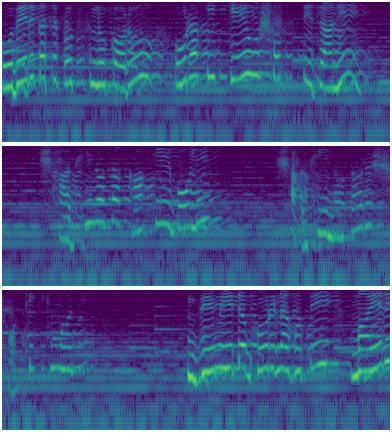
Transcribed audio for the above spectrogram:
ওদের কাছে প্রশ্ন করো ওরা কি কেউ সত্যি জানে? স্বাধীনতা কাকে বলে? স্বাধীনতার সঠিক মানে? যে মেয়েটা ভোর না হতেই মায়ের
